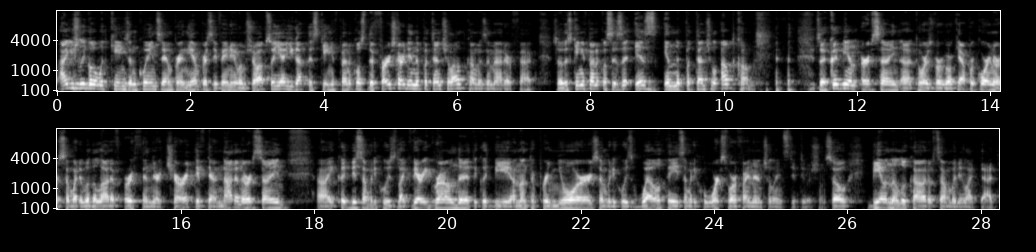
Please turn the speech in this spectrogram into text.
I usually go with Kings and Queens, Emperor and the Empress, if any of them show up. So yeah, you got this King of Pentacles, the first card in the potential outcome, as a matter of fact. So this King of Pentacles is, is in the potential outcome. so it could be an Earth sign, uh, Taurus, Virgo, Capricorn, or somebody with a lot of Earth in their chart. If they're not an Earth sign, uh, it could be somebody who is like very grounded. It could be an entrepreneur, somebody who is wealthy, somebody who works for a financial institution. So be on the lookout of somebody like that.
